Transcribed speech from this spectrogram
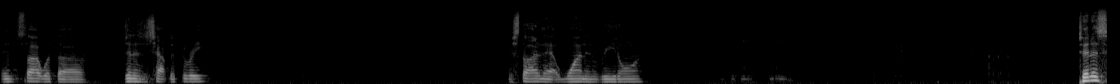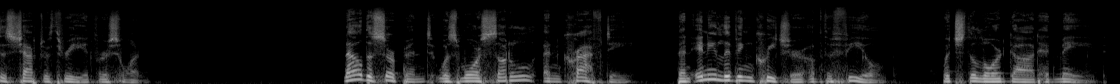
And start with uh, Genesis chapter 3. We're starting at 1 and read on. Genesis chapter 3 at verse 1. Now the serpent was more subtle and crafty than any living creature of the field which the Lord God had made.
